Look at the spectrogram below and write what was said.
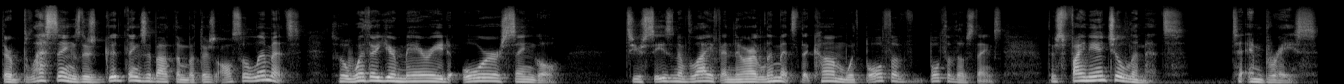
There are blessings. There's good things about them, but there's also limits. So whether you're married or single, it's your season of life, and there are limits that come with both of both of those things. There's financial limits to embrace.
